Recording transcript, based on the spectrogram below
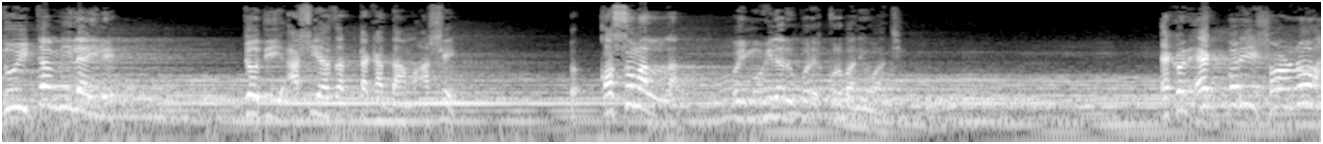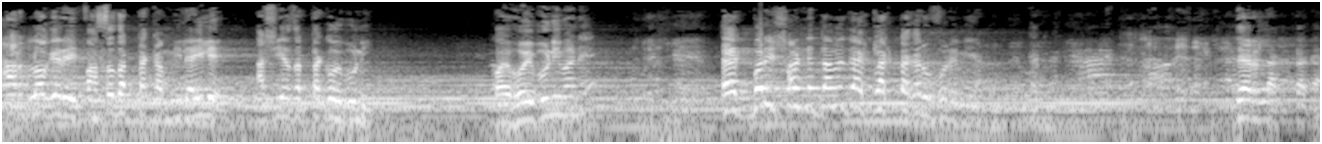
দুইটা মিলাইলে যদি আশি হাজার টাকা দাম আসে কসম আল্লাহ, ওই মহিলার উপরে কোরবানি ওয়াজিব এখন একবারই স্বর্ণ আর লগের এই পাঁচ হাজার টাকা মিলাইলে আশি হাজার টাকা হইবনি। কয়, হইবনি মানে? একবারই স্বর্ণের দামে তো এক লাখ টাকার উপরে নিয়ে। দেড় লাখ টাকা।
